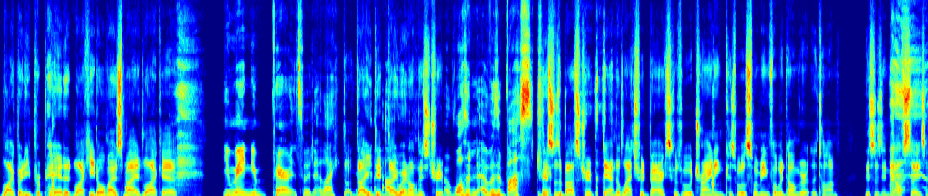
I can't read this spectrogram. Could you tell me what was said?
Like, but he prepared it like he'd almost made like a. You mean your parents would uh, like, They did. They went on this trip. it wasn't, it was a bus trip. This was a bus trip down to Latchford Barracks because we were training because we were swimming for Wodonga at the time. This was in the off season.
